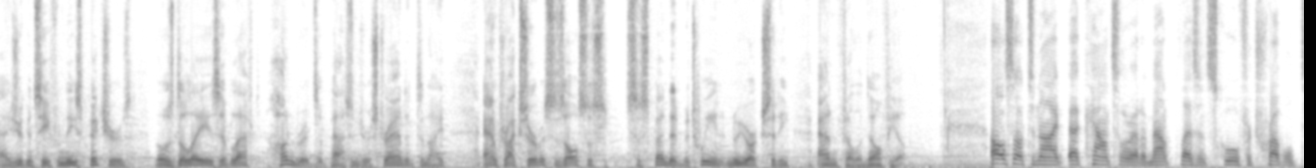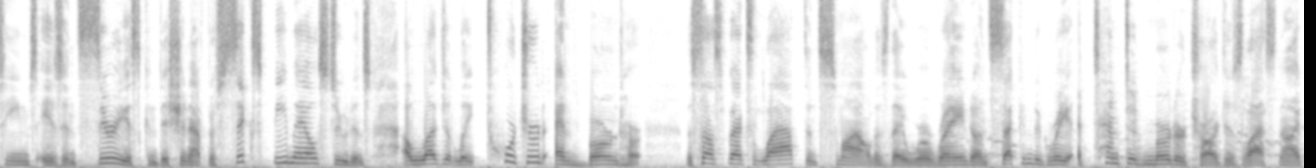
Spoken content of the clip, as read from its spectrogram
As you can see from these pictures, those delays have left hundreds of passengers stranded tonight. Amtrak service is also su suspended between New York City and Philadelphia. Also tonight, a counselor at a Mount Pleasant School for Troubled Teens is in serious condition after six female students allegedly tortured and burned her. The suspects laughed and smiled as they were arraigned on second-degree attempted murder charges last night.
